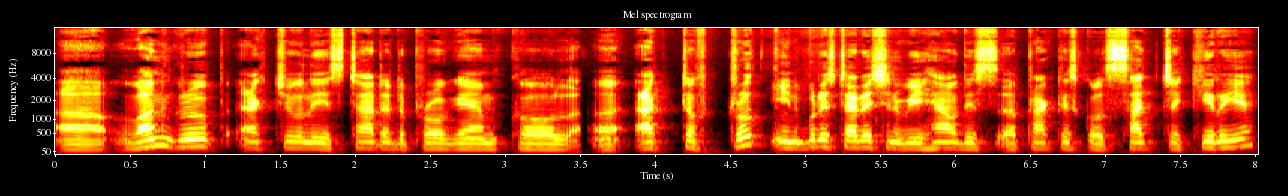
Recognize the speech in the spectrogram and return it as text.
Uh, one group actually started a program called uh, Act of Truth. In Buddhist tradition, we have this uh, practice called Satya Kriya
